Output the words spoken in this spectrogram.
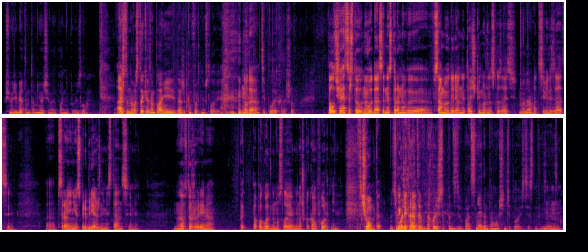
В общем, ребятам там не очень в этом плане повезло. А- Так что на Востоке в этом плане даже комфортнее условия. Ну да. Там тепло и хорошо. Получается, что, ну вот да, с одной стороны, вы в самой удаленной точке, можно сказать, Ну да. от цивилизации, э, по сравнению с прибрежными станциями. Но в то же время по, по погодным условиям немножко комфортнее. В чем-то. Ну, тем более, когда ты находишься под, под снегом, там очень тепло, естественно, из-за Мгм. этого.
